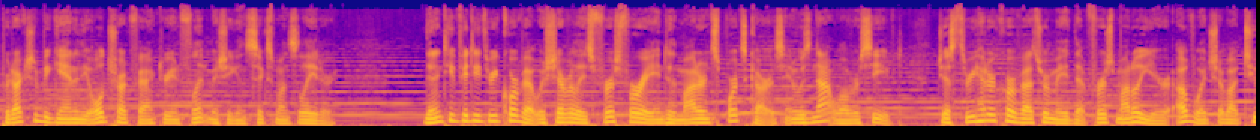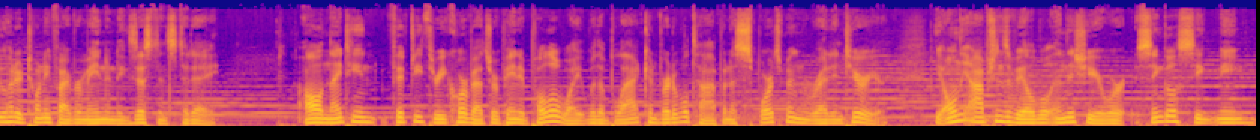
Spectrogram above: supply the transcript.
Production began in the old truck factory in Flint, Michigan, six months later. The 1953 Corvette was Chevrolet's first foray into the modern sports cars and was not well received. Just 300 Corvettes were made that first model year, of which about 225 remain in existence today. All 1953 Corvettes were painted polo white with a black convertible top and a sportsman red interior. The only options available in this year were single signing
